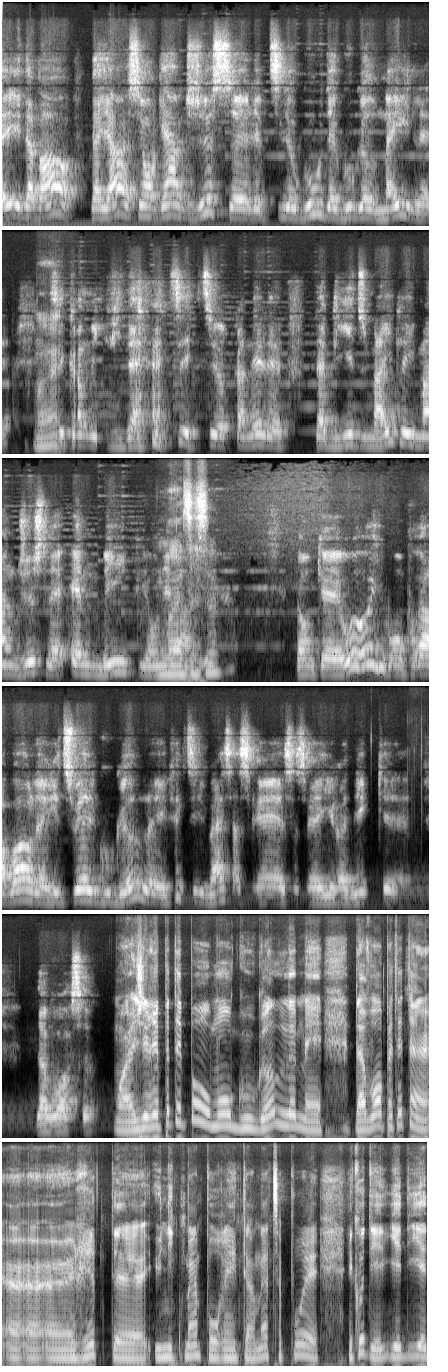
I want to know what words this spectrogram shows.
Et d'abord, d'ailleurs, si on regarde juste le petit logo de Google Mail, c'est comme évident. tu reconnais le tablier du maître, il manque juste le MB, puis on est ouais, c'est ça. Donc, oui, oui, on pourrait avoir le rituel Google. Effectivement, ça serait, ça serait ironique d'avoir ça. Ouais, j'irai peut-être pas au mot Google, mais d'avoir peut-être un, rite euh, uniquement pour Internet, ça pourrait. Écoute, il y, a,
